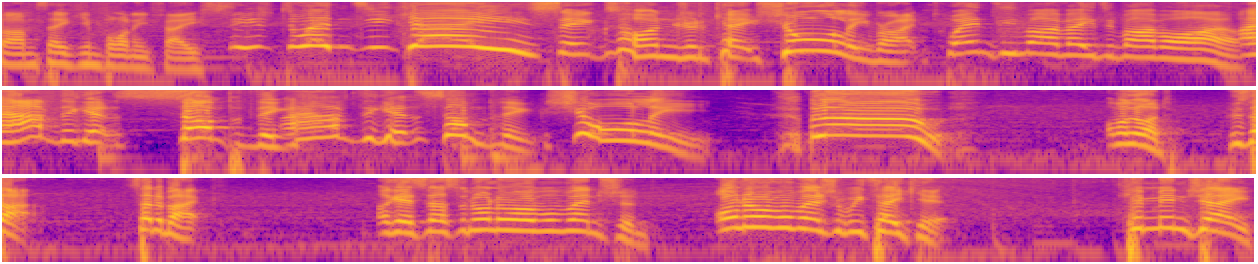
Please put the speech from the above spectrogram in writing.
So I'm taking Boniface. He's 20k! 600k. Surely, right? 25, 85 or higher. I have to get something. I have to get something. Surely. Blue! Oh my god. Who's that? Send it back. Okay, so that's an honorable mention. Honorable mention, we take it. Kim Min Jae.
